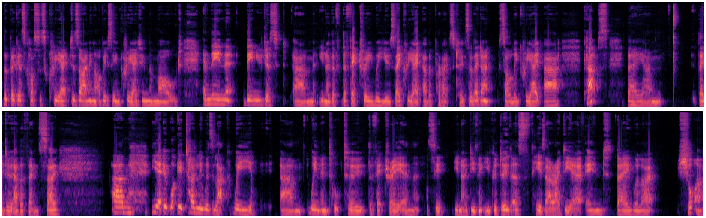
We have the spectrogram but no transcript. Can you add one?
the biggest cost is create designing it, obviously, and creating the mold, and then then you just um, you know the the factory we use they create other products too, so they don't solely create our cups, they um, they do other things. So um, yeah, it it totally was luck. We um, went and talked to the factory and said, you know, do you think you could do this? Here's our idea, and they were like sure,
